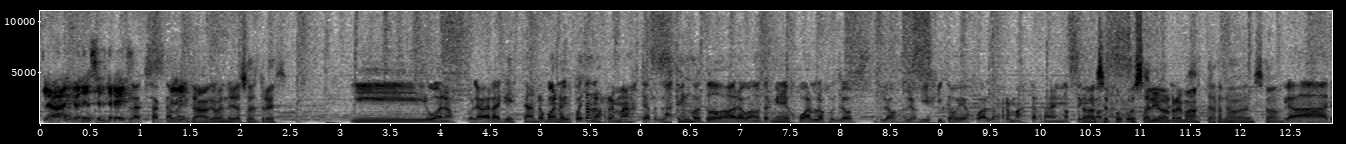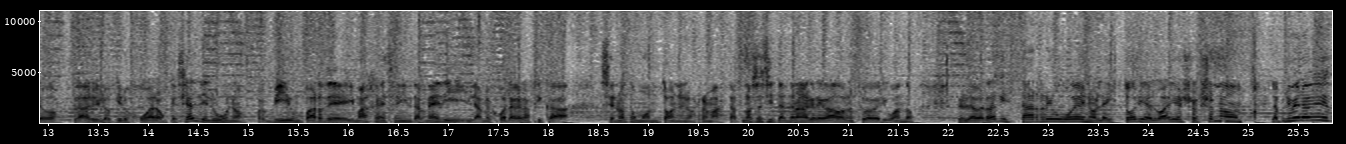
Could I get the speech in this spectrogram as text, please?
Claro, que vendría el tres. claro, Exactamente. No, que vendría el 3. Y bueno, la verdad que están. Bueno, después están los remaster, los tengo todos. Ahora cuando termine de jugar los, los, los, los viejitos voy a jugar los remaster también. No sé qué hace onda, poco ¿no? salió en remaster, ¿no? Eso. Claro, claro, y lo quiero jugar, aunque sea el del 1. Vi un par de imágenes en internet y la mejora gráfica se nota un montón en los remaster. No sé si tendrán agregado, no estuve averiguando, pero la verdad que está re bueno la historia del Bioshock. Yo no. La primera vez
